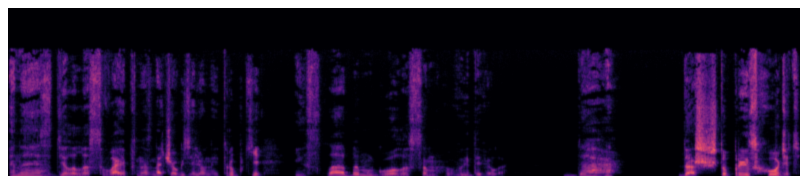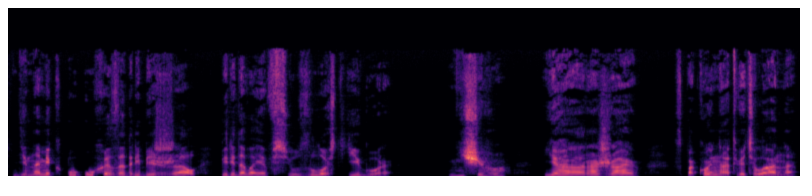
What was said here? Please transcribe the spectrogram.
Она сделала свайп на значок зеленой трубки и слабым голосом выдавила. «Да...» «Даш, что происходит?» Динамик у уха задребезжал, передавая всю злость Егора. «Ничего, я рожаю. спокойно ответила она.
